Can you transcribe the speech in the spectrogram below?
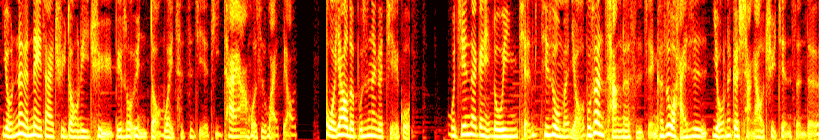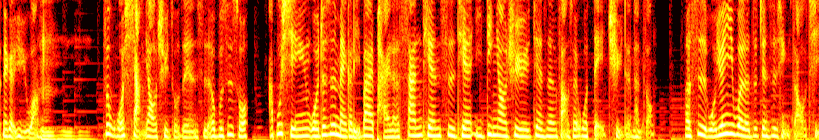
有那个内在驱动力去，比如说运动，维持自己的体态啊，或是外表。我要的不是那个结果。我今天在跟你录音前，其实我们有不算长的时间，可是我还是有那个想要去健身的那个欲望。嗯嗯嗯，是我想要去做这件事，而不是说啊不行，我就是每个礼拜排了三天四天，一定要去健身房，所以我得去的那种。而是我愿意为了这件事情早起，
